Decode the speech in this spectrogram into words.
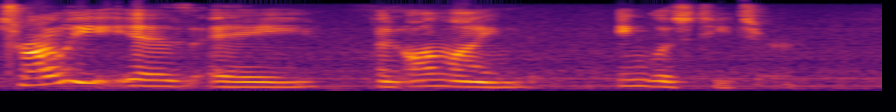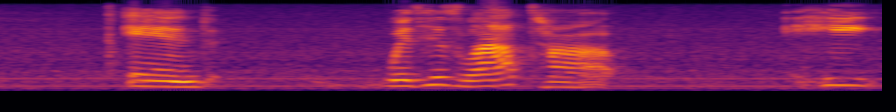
Charlie is a an online English teacher, and with his laptop, he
